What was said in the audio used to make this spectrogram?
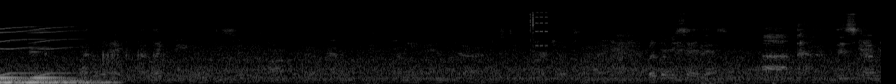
me say this. This country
